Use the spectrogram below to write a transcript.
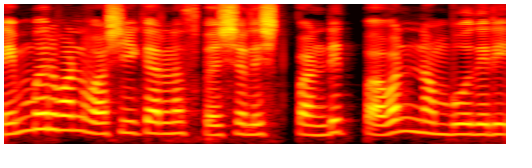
నెంబర్ వన్ వశీకరణ స్పెషలిస్ట్ పండిత్ పవన్ నంబూదిరి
